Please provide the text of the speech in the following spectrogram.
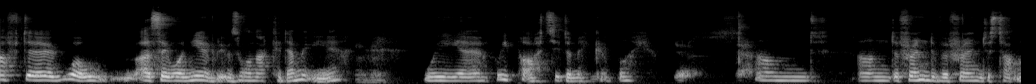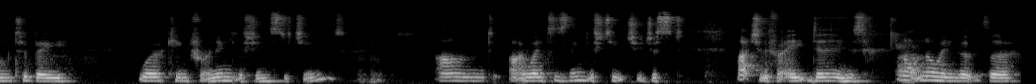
after, well, I say one year, but it was one academic year, mm-hmm. We uh, we partied amicably, Yeah. and and a friend of a friend just happened to be working for an English institute, and I went as an English teacher just actually for eight days, not knowing that the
